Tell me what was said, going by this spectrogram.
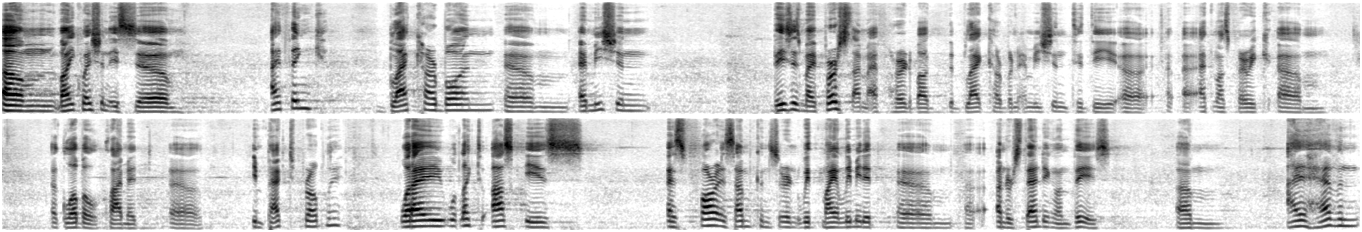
Um, my question is, um I think black carbon um, emission. This is my first time I've heard about the black carbon emission to the uh, atmospheric um, a global climate uh, impact. Probably, what I would like to ask is, as far as I'm concerned, with my limited um, uh, understanding on this, um, I haven't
